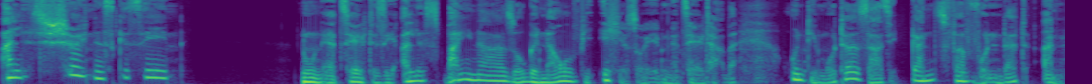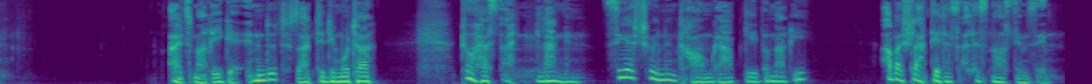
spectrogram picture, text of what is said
alles Schönes gesehen? Nun erzählte sie alles beinahe so genau, wie ich es soeben erzählt habe, und die Mutter sah sie ganz verwundert an. Als Marie geendet, sagte die Mutter Du hast einen langen, sehr schönen Traum gehabt, liebe Marie, aber schlag dir das alles nur aus dem Sinn.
